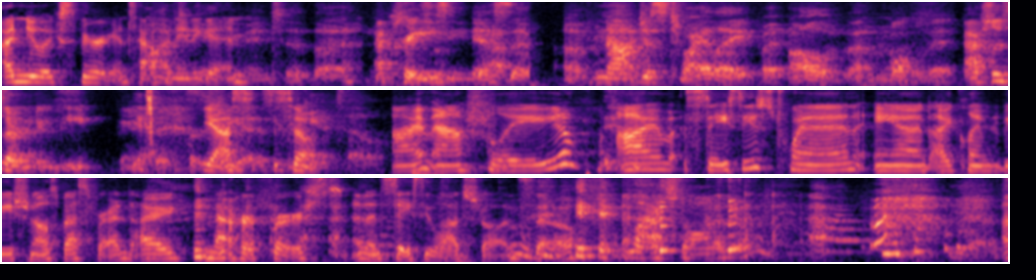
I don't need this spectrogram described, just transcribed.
a new experience We'll happening to get again. you into the, the Actually, craziness of, of not just Twilight, but all of them. All of it. Ashley's our Yes. newbie fanfic Yeah. person. Yes. She is, if so- you can't tell. I'm Ashley. I'm Stacy's twin, and I claim to be Chanel's best friend. I met her first, and then Stacy latched on. So Latched on. yeah, so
